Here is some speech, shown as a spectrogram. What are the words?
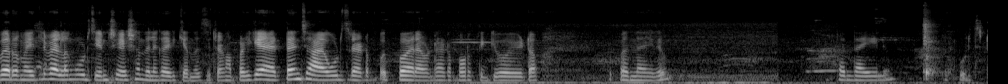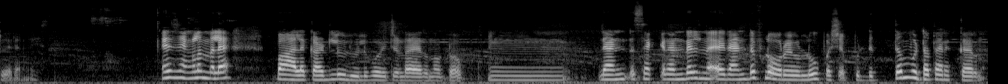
വെറും വയറ്റിൽ വെള്ളം കുടിച്ചതിന് ശേഷം എന്തെങ്കിലും കഴിക്കാമെന്ന് വെച്ചിട്ടാണ്. അപ്പോഴേക്കും ഏട്ടൻ ചായ കുടിച്ചിട്ട് ഏട്ടൻ ഇപ്പോൾ വരാൻ വേണ്ടി ഏട്ടൻ പുറത്തേക്ക് പോയി കേട്ടോ. എന്തായാലും അപ്പോൾ എന്തായാലും കുടിച്ചിട്ട് വരാം. ഏസ് ഞങ്ങൾ ഇന്നലെ പാലക്കാട് ലുലുവിൽ പോയിട്ടുണ്ടായിരുന്നു കേട്ടോ. രണ്ട് സെക്ക രണ്ട് രണ്ട് ഫ്ലോറേ ഉള്ളൂ. പക്ഷെ പിടുത്തം വിട്ട തിരക്കായിരുന്നു.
